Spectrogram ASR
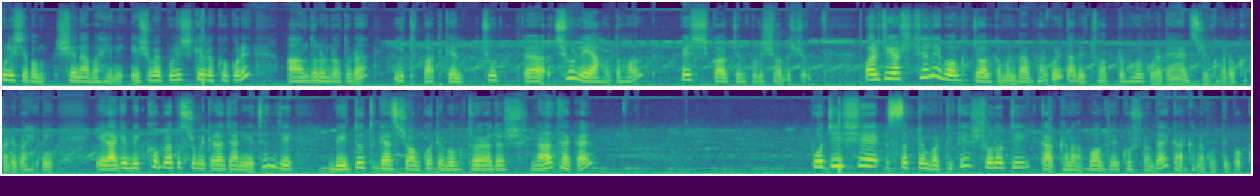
পুলিশ এবং সেনাবাহিনী। এ পুলিশকে লক্ষ্য করে আন্দোলনরতরা ইট, পাটকেল ছুড়লে আহত হন বেশ কয়েকজন পুলিশ সদস্য। পরে এবং জলকামান ব্যবহার করে তাদের ছত্রভঙ্গ করে দেয় আইন শৃঙ্খলা রক্ষাকারী বাহিনী। এর আগে বিক্ষোভরত শ্রমিকেরা জানিয়েছেন যে বিদ্যুৎ, গ্যাস সংকট এবং ত্রয়োদশ না থাকায় পঁচিশে সেপ্টেম্বর থেকে ষোলোটি কারখানা বন্ধের ঘোষণা দেয় কারখানা কর্তৃপক্ষ।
